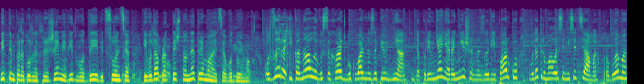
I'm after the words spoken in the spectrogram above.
від температурних режимів, від води, від сонця, і вода практично не тримається в водоймах. Озера і канали висихають буквально за півдня. Для порівняння раніше на зорі парку вода трималася місяцями. Проблеми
